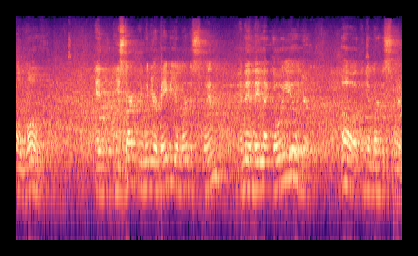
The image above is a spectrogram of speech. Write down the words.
alone. And you start when you're a baby, you learn to swim and then they let go of you and you're, oh, and you learn to swim.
